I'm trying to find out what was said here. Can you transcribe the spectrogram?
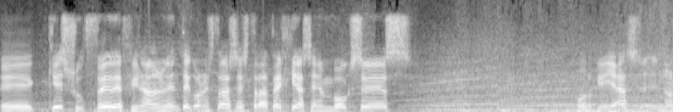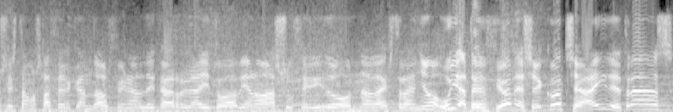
eh, qué sucede finalmente con estas estrategias en boxes. Porque ya nos estamos acercando al final de carrera y todavía no ha sucedido nada extraño. ¡Uy, atención! Ese coche ahí detrás.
